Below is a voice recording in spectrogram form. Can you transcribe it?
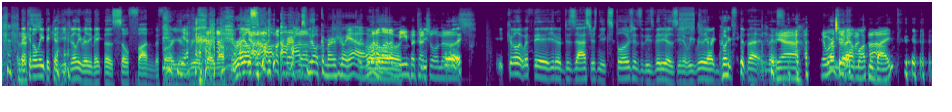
So they can only because you can only really make those so fun before you're Yeah. really going off the rails. Yeah, a, hospital a hospital commercial, yeah. Like, Not a lot of Whoa, meme potential in those. You cool it with the you know disasters and the explosions of these videos. You know, we really aren't going for that in this. Yeah, yeah, we're Wonder digging out my Michael style. Bay.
